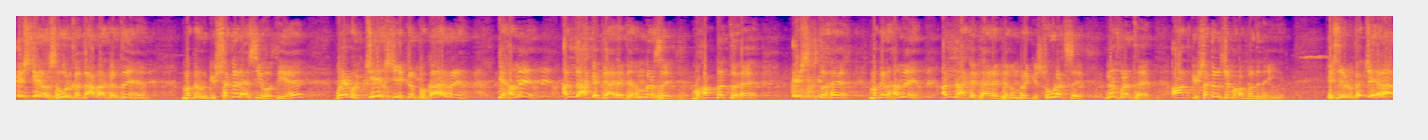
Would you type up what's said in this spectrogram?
اس کے رسول کا دعویٰ کرتے ہیں، مگر ان کی شکل ایسی ہوتی ہے وہ چیخ چیخ کر پکار رہے ہیں کہ ہمیں اللہ کے پیارے پیغمبر سے محبت تو ہے، عشق تو ہے، مگر ہمیں اللہ کے پیارے پیغمبر کی صورت سے نفرت ہے، آپ کی شکل سے محبت نہیں ہے۔ اس لیے ان کا چہرہ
